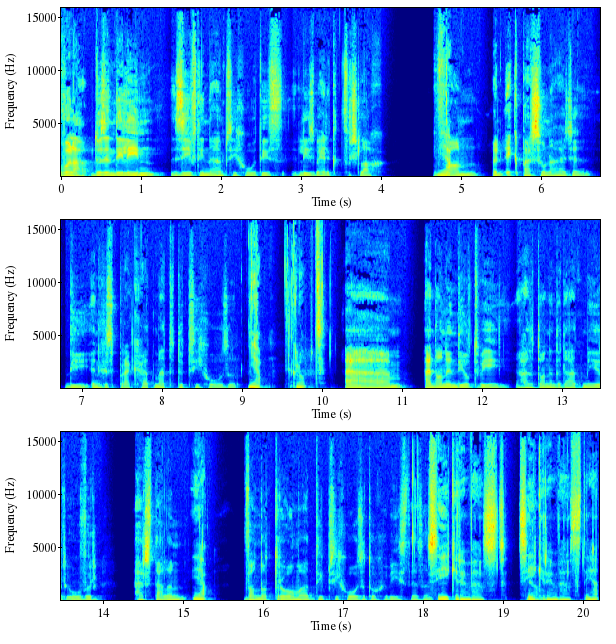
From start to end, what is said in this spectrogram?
Voilà, dus in deel 1, 17 dagen psychotisch, lezen we eigenlijk het verslag Ja. van een ik-personage die in gesprek gaat met de psychose. ja klopt. Ehm, en dan in deel 2 gaat het dan inderdaad meer over herstellen Ja, van dat trauma die psychose toch geweest is. Hè? zeker en vast. Zeker en vast, ja.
